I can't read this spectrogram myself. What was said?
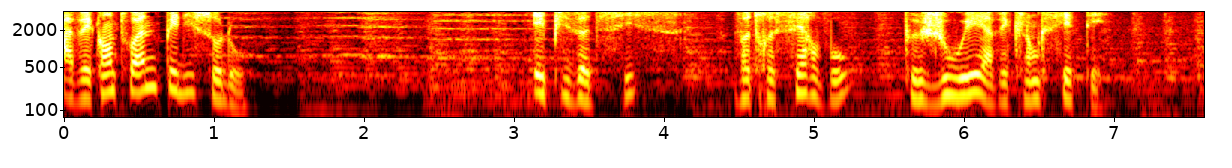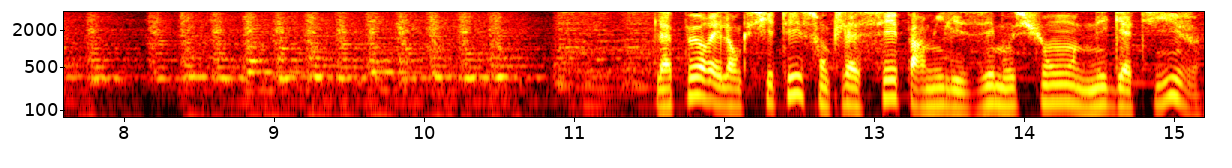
Avec Antoine Pellissolo. Épisode 6 votre cerveau peut jouer avec l'anxiété. La peur et l'anxiété sont classées parmi les émotions négatives,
